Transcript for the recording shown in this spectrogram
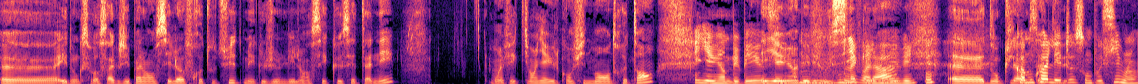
Euh, et donc c'est pour ça que j'ai pas lancé l'offre tout de suite, mais que je ne l'ai lancée que cette année. Bon, effectivement, il y a eu le confinement entre temps. Il y a eu un bébé Et aussi. il y a eu un bébé aussi, voilà. bébé. Euh, donc là, Comme quoi, les deux sont possibles.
